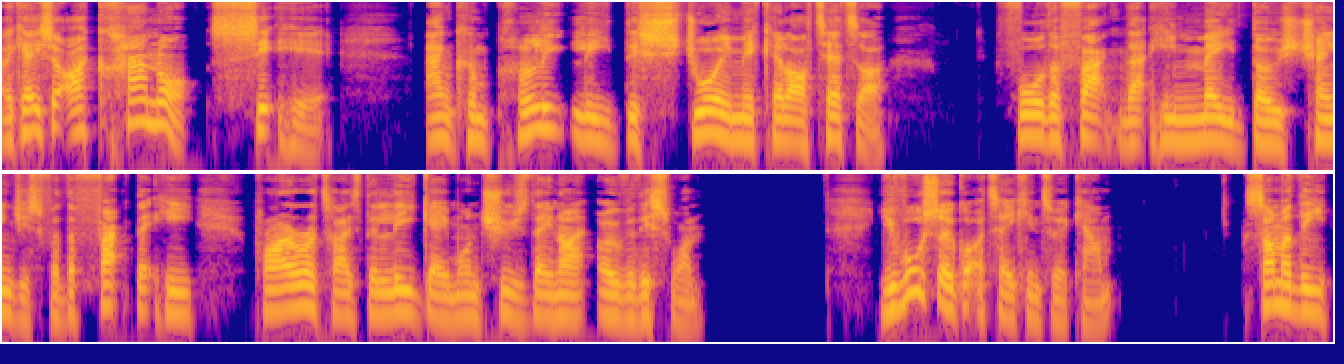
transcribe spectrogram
Okay, so I cannot sit here and completely destroy Mikel Arteta for the fact that he made those changes, for the fact that he prioritized the league game on Tuesday night over this one. You've also got to take into account some of the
